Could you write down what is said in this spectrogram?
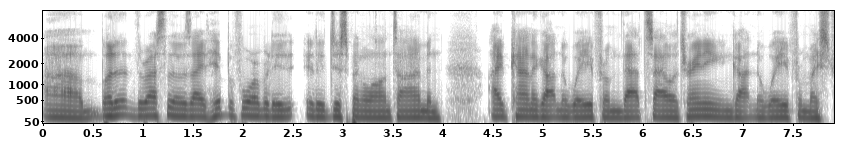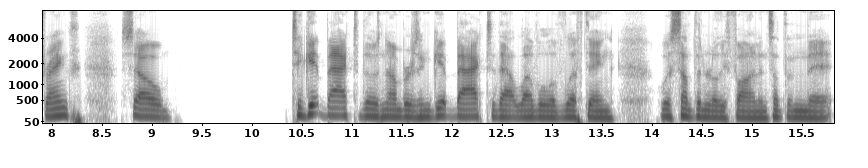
Um, but the rest of those I had hit before, but it, it had just been a long time, and I'd kind of gotten away from that style of training and gotten away from my strength. So to get back to those numbers and get back to that level of lifting was something really fun and something that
